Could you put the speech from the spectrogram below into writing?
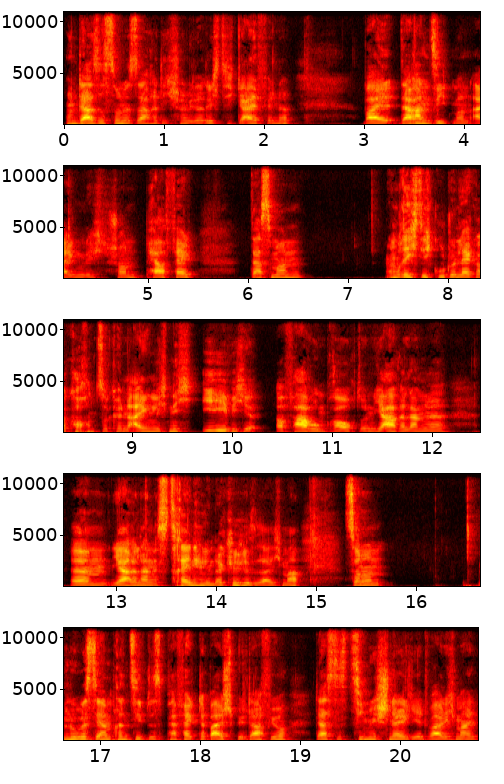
Und das ist so eine Sache, die ich schon wieder richtig geil finde, weil daran sieht man eigentlich schon perfekt, dass man um richtig gut und lecker kochen zu können, eigentlich nicht ewige Erfahrung braucht und jahrelange, ähm, jahrelanges Training in der Küche, sag ich mal, sondern du bist ja im Prinzip das perfekte Beispiel dafür, dass es ziemlich schnell geht, weil ich meine,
